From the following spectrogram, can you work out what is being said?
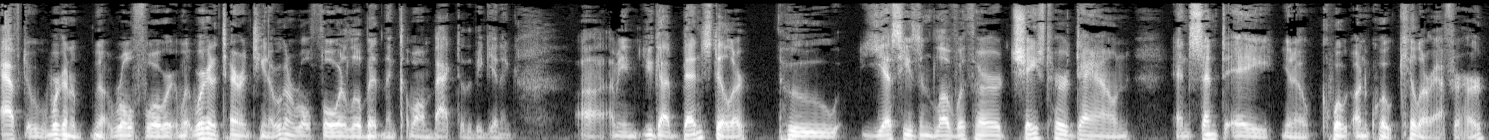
after, we're going to you know, roll forward. We're going to Tarantino. We're going to roll forward a little bit and then come on back to the beginning. Uh, I mean, you got Ben Stiller who, yes, he's in love with her, chased her down and sent a, you know, quote unquote killer after her.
